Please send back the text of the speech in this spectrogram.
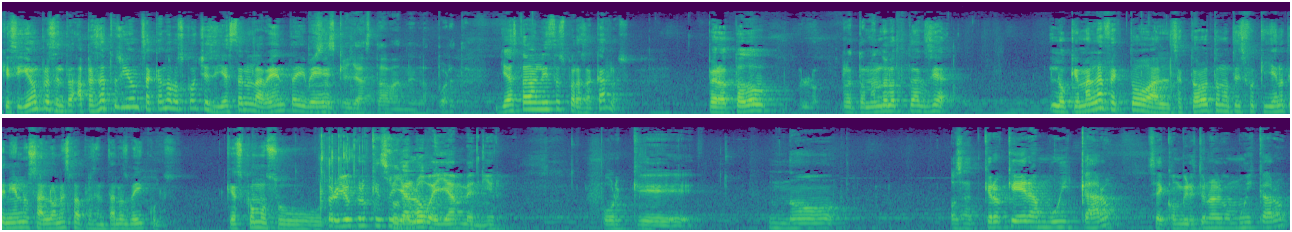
que siguieron presentando, a pesar de eso siguieron sacando los coches y ya están a la venta y Pues ven, es que ya estaban en la puerta. ya estaban listos para sacarlos. Pero todo, retomando lo que te decía, lo que más le afectó al sector automotriz fue que ya no tenían los salones para presentar los vehículos, que es como su... Pero yo creo que eso ya debut. lo veían venir. Porque no. O sea, creo que era muy caro. Se convirtió en algo muy caro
